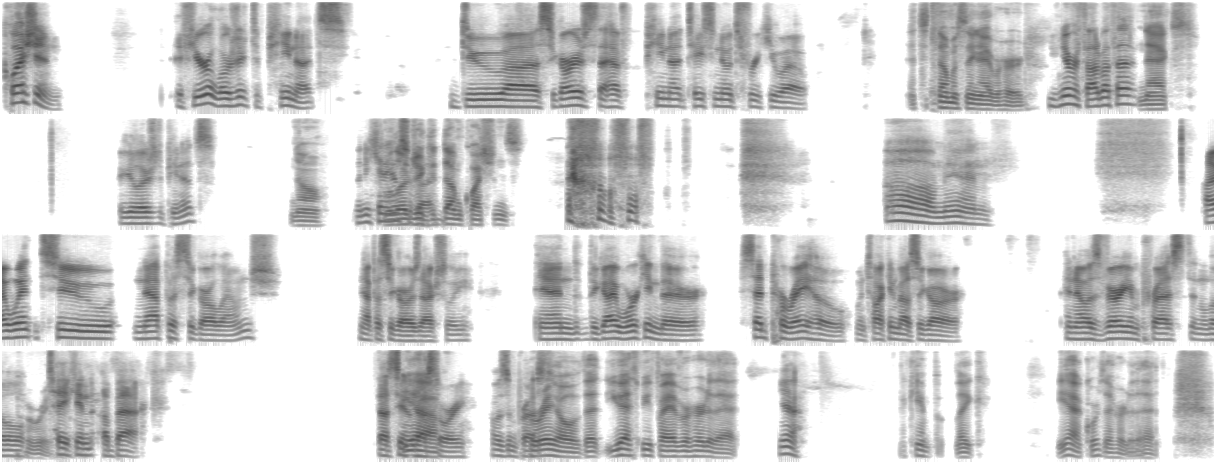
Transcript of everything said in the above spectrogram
Question If you're allergic to peanuts, do uh, cigars that have peanut tasting notes freak you out? It's the dumbest thing I ever heard. You've never thought about that? Next. Are you allergic to peanuts? No. Then you can't I'm answer allergic that. to dumb questions. oh man. I went to Napa Cigar Lounge, Napa Cigars actually, and the guy working there said Parejo when talking about cigar. And I was very impressed and a little Parejo. taken aback. That's the end of that story. I was impressed. Parejo. That you asked me if I ever heard of that. Yeah. I can't like. Yeah, of course I heard of that.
